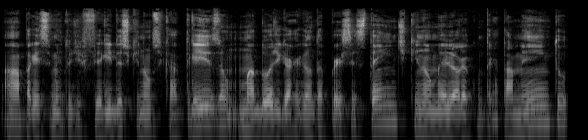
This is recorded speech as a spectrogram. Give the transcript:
aparecimento de feridas que não cicatrizam, uma dor de garganta persistente que não melhora com tratamento,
